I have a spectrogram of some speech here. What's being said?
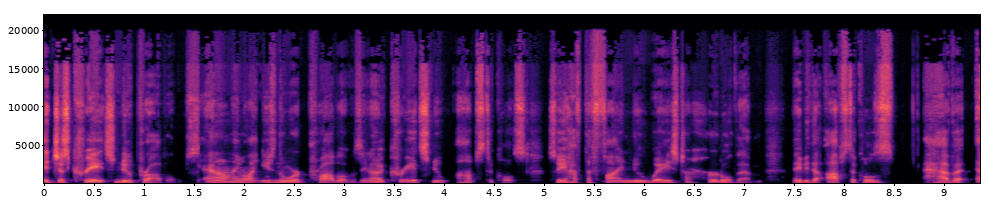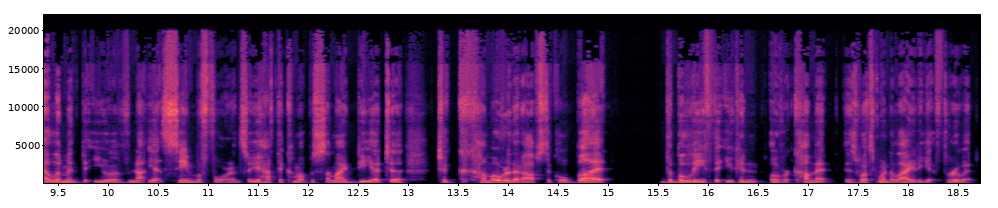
it just creates new problems. And I don't even like using the word problems. You know, it creates new obstacles. So you have to find new ways to hurdle them. Maybe the obstacles have an element that you have not yet seen before. And so you have to come up with some idea to to come over that obstacle. But the belief that you can overcome it is what's going to allow you to get through it.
